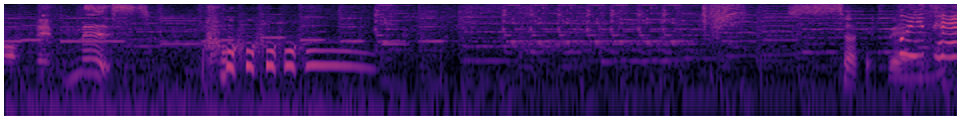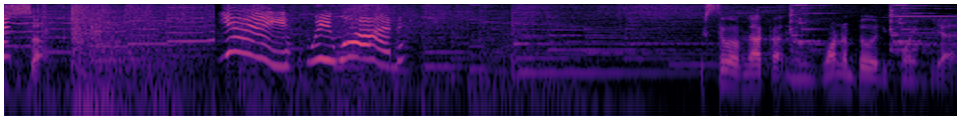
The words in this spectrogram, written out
Oh, it missed! Suck it, Vang. Please hit. Suck. Still have not gotten one ability point yet,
